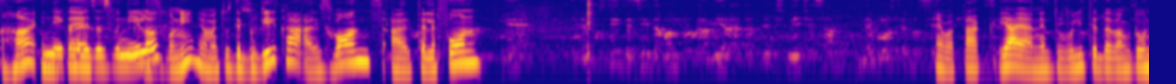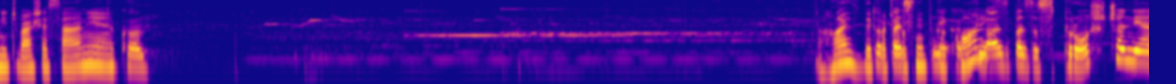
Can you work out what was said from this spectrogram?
Aha, Nekaj je zazvonilo. Zvoni, ne vem, je to zdaj budilka ali zvonc ali telefon. Evo, tak. Ja, ja, ne dovolite, da vam kdo nič vaše sanje. Tako. Aha, zdaj To pač pa je posnetka neka konc. glasba za sproščanje.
